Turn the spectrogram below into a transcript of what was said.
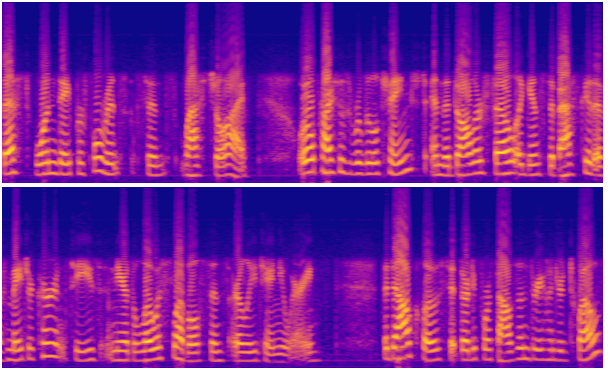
best one day performance since last July. Oil prices were little changed, and the dollar fell against a basket of major currencies near the lowest level since early January. The Dow closed at 34,312,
